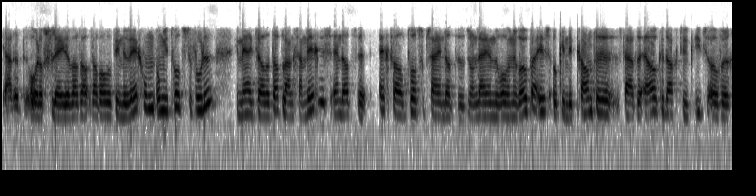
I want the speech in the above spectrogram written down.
Ja, dat oorlogsverleden was al, zat altijd in de weg om, om je trots te voelen. Je merkt wel dat dat langzaam weg is. En dat ze echt wel trots op zijn dat er zo'n leidende rol in Europa is. Ook in de kranten staat er elke dag natuurlijk iets over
